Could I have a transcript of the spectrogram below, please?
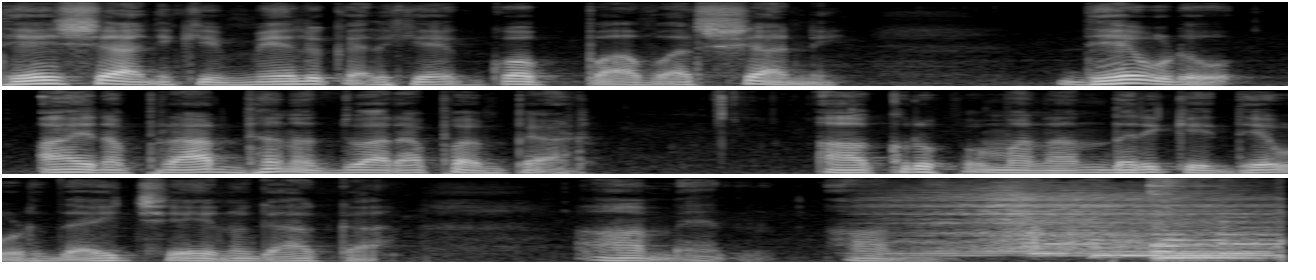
దేశానికి మేలు కలిగే గొప్ప వర్షాన్ని దేవుడు ఆయన ప్రార్థన ద్వారా పంపాడు. ఆ కృప మనందరికీ దేవుడు దయచేయునుగాక. ఆమెన్. ఆమెన్.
